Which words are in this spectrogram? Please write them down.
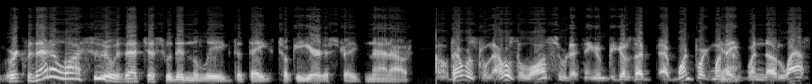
Rick, was that a lawsuit or was that just within the league that they took a year to straighten that out? Oh, that was that was a lawsuit, I think, because at, at one point when yeah. they when the last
